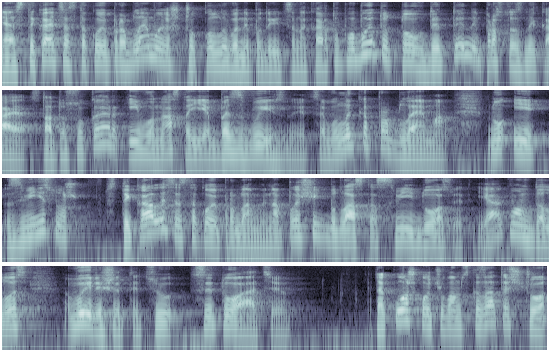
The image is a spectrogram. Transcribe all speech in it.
е, стикаються з такою проблемою, що коли вони подаються на карту побиту, то в дитини просто зникає статус УКР і вона стає безвизною. Це велика проблема. Ну і звісно ж, стикалися з такою проблемою. Напишіть, будь ласка, свій досвід, як вам вдалося вирішити цю ситуацію. Також хочу вам сказати, що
